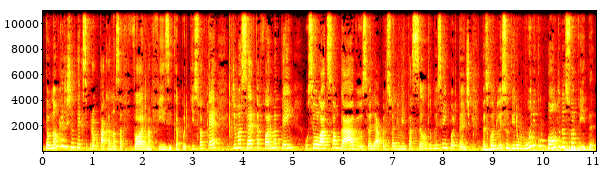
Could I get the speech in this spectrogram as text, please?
Então, não que a gente não tenha que se preocupar com a nossa forma física, porque isso até, de uma certa forma, tem o seu lado saudável, você olhar para sua alimentação, tudo isso é importante. Mas quando isso vira o único ponto da sua vida,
